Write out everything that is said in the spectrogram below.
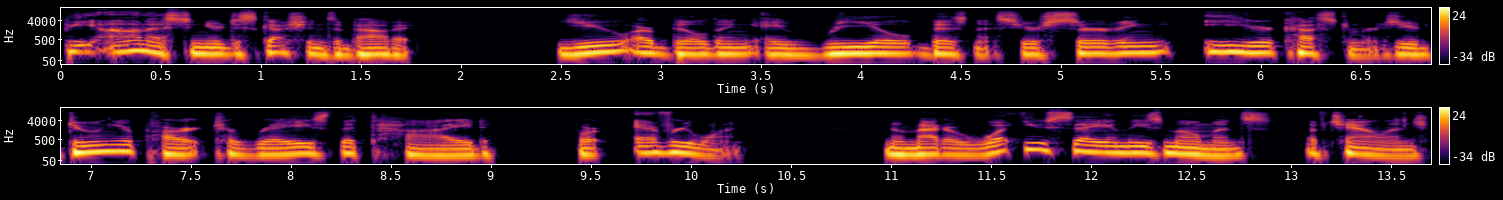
Be honest in your discussions about it. You are building a real business. You're serving eager customers. You're doing your part to raise the tide for everyone. No matter what you say in these moments of challenge,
